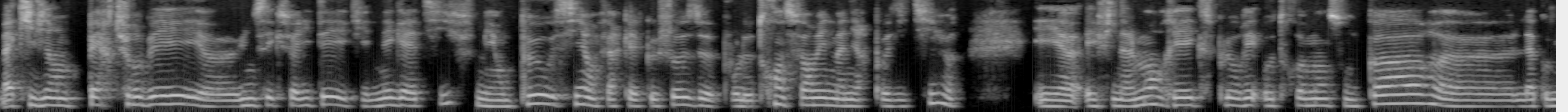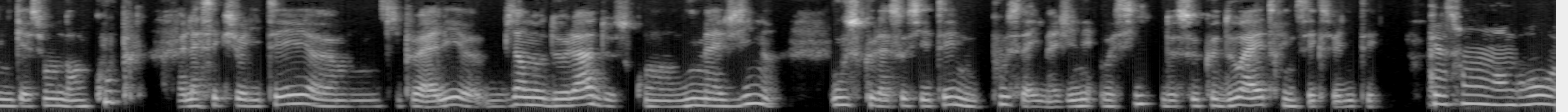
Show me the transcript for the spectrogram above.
bah, qui vient perturber une sexualité et qui est négatif, mais on peut aussi en faire quelque chose pour le transformer de manière positive et, euh, et finalement réexplorer autrement son corps, euh, la communication dans le couple, la sexualité euh, qui peut aller bien au-delà de ce qu'on imagine ou ce que la société nous pousse à imaginer aussi de ce que doit être une sexualité. Quels sont en gros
